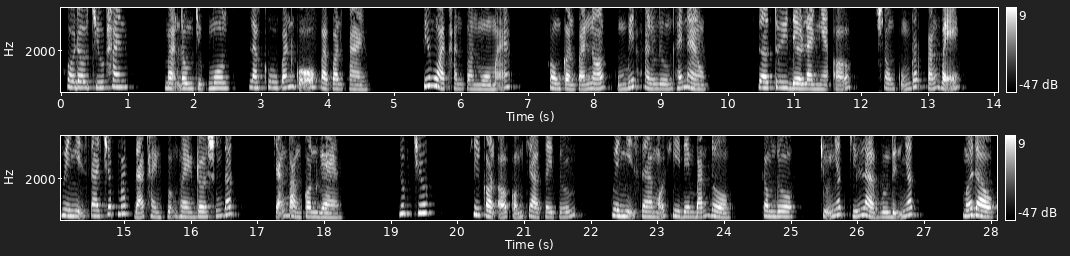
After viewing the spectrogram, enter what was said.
Hồi đầu chiếu thanh, mạng Đông Trực Môn là khu bán gỗ và quan tài. Phía ngoài thành toàn mùa mã, không cần phải nói cũng biết hoang lương thế nào. Giờ tuy đều là nhà ở, song cũng rất vắng vẻ. Quy nhị gia chớp mắt đã thành phượng hoàng rơi xuống đất, chẳng bằng con gà. Lúc trước, khi còn ở cổng chào Tây Tướng, Quy nhị gia mỗi khi đem bán đồ, cầm đồ, chủ nhất chính là Vương Định Nhất. Mới đầu,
